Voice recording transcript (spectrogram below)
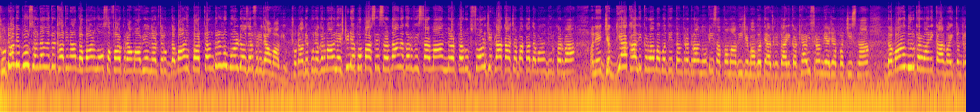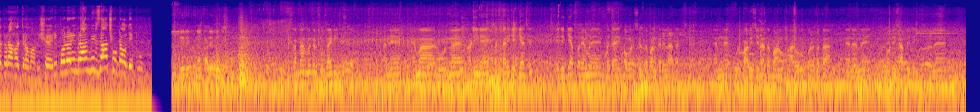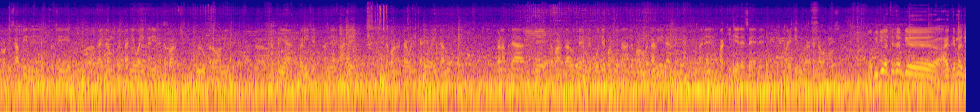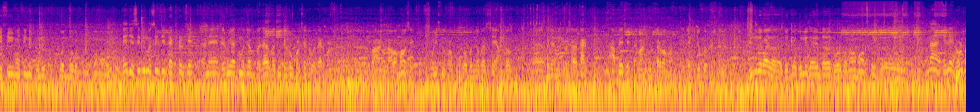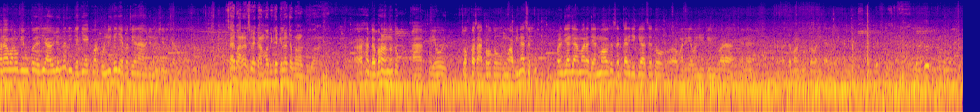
છોટાઉદેપુર સરદારનગર ખાતેના દબાણનો સફાયો કરવામાં આવ્યો. નડતરૂપ દબાણ ઉપર તંત્રનું બુલડોઝર ફેરી દેવામાં આવ્યું. છોટાઉદેપુર નગરમાં આવેલ એસટી ડેપો પાસે સરદારનગર વિસ્તારમાં નડતરૂપ સોળ જેટલા કાચા પાકા દબાણો દૂર કરવા અને જગ્યા ખાલી કરવા બાબતે તંત્ર દ્વારા નોટિસ આપવામાં આવી જે બાબતે આજરોજ તારીખ અઠ્યાવીસ ત્રણ બે હજાર પચીસના દબાણો દૂર કરવાની કાર્યવાહી તંત્ર દ્વારા હાથ ધરવામાં આવી છે. રિપોર્ટર ઇમરાન મિર્ઝા છોટાઉદેપુર. સરદારનગર સોસાયટી છે. અને એમાં રોડને અડીને સરકારી જગ્યા છે. એ જગ્યા પર એમણે બધાએ કોમર્શિયલ દબાણ કરેલા હતા. એમને કુલ બાવીસ જેટલા દબાણો આ રોડ ઉપર હતા. એને અમે નોટિસ આપી હતી અને નોટિસ આપીને પછી કાયદા મુજબ કાર્યવાહી કરીને દબાણ ખુલ્લું કરવાની પ્રક્રિયા કરી છે અને આજે એ દબાણ હટાવવાની કાર્યવાહી ચાલુ છે. ઘણા બધા જે દબાણકારો છે એમને પોતે પણ પોતાના દબાણો હટાવી દીધા છે અને બાકી જે રહેશે એને અમારી ટીમ દ્વારા હટાવવામાં આવશે આવે બીજી વાત છે સાહેબ કે આ કેટલા જેસીબી મશીનને પોલીસ બંદોબસ્ત મૂકવામાં આવે છે? બે જેસીબી મશીન છે ટ્રેક્ટર છે અને જરૂરિયાત મુજબ વધારે વધુ જરૂર પડશે તો વધારે પણ વાહનો લાવવામાં આવશે. પોલીસનો પણ પૂરતો બંદોબસ્ત છે. આમ તો બધા મિત્રો સહકાર આપે છે દબાણ દૂર કરવામાં એટલે બીજો કોઈ પ્રશ્ન નથી. બીજું સાહેબ આ જગ્યા ખુલ્લી કરીને તરત રોડ બનાવવામાં આવશે ના એટલે રોડ બનાવવાનું કે એવું કોઈ હજી આયોજન નથી. જગ્યા એકવાર ખુલ્લી થઈ જાય પછી એના આયોજન વિશે વિચારવામાં આવશે સાહેબ આના સિવાય ગામમાં બીજા કેટલા દબાણ દુકાન છે? દબાણનો તો એવો ચોક્કસ આંકડો તો હું આપી ના શકું. પણ જ્યાં જ્યાં અમારા ધ્યાનમાં આવશે, સરકારી જગ્યા હશે, તો અમારી રેવન્યુ ટીમ દ્વારા એને દબાણ દૂર કરવાની કાર્યવાહી કરી.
